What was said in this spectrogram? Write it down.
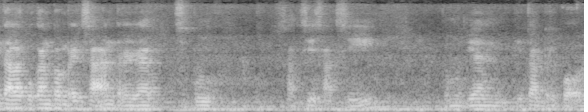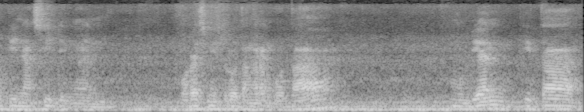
kita lakukan pemeriksaan terhadap 10 saksi-saksi, kemudian kita berkoordinasi dengan Polres Metro Tangerang Kota, kemudian kita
